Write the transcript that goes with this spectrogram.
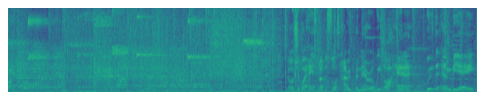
one. Yo, it's your boy H the Source, Harry Pinero. We are here with the NBA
